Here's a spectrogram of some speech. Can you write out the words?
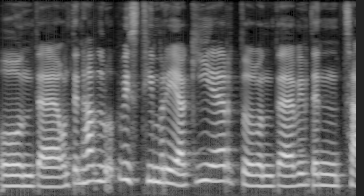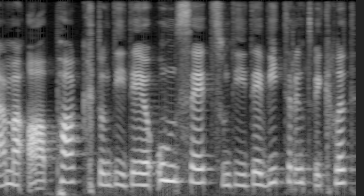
Und, äh, und dann halt schauen, wie das Team reagiert und äh, wie man dann zusammen anpackt und die Idee umsetzt und die Idee weiterentwickelt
